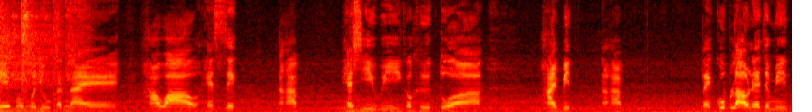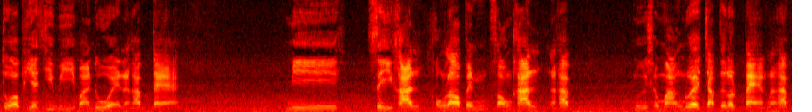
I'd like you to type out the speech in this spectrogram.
นี้ผมก็อยู่กันใน h a w a l H6 นะครับ HEV ก็คือตัว Hybrid นะครับ ในกลุ่มเราเนี่ยจะมีตัว PHEV มาด้วยนะครับ แต่มี 4 คันของเราเป็น 2 คันนะครับ มือฉมังด้วยจับด้รถแปลกนะครับ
